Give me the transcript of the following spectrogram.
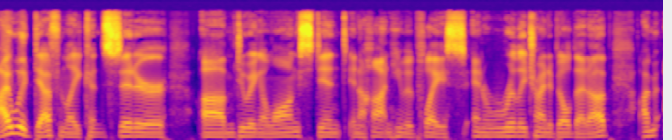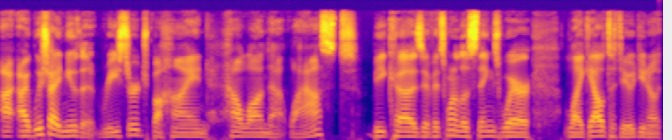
I would definitely consider um, doing a long stint in a hot and humid place and really trying to build that up. I'm, I, I wish I knew the research behind how long that lasts because if it's one of those things where, like altitude, you know,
